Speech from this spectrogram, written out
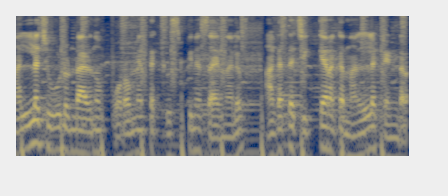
നല്ല ചൂടുണ്ടായിരുന്നു. പുറമേത്തെ ക്രിസ്പിനെസ് ആയിരുന്നാലും അകത്തെ ചിക്കനൊക്കെ നല്ല ടെൻഡർ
